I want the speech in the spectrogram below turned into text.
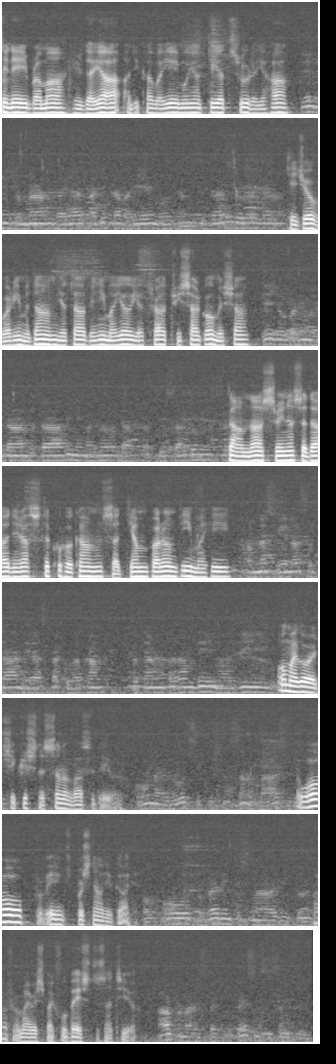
Tene Brahma Hirdaya Adikavaye Muyanti Yatsurayaha Tejo Varimadam Yata Vinimayo Yatra Trisargo Damna Srena Sada Nirasta Kuhakam Satyam Param Dimahi O my Lord, Shri Krishna, son of Vasudeva, all pervading personality of Godhead, offer my respectful obeisances unto you.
